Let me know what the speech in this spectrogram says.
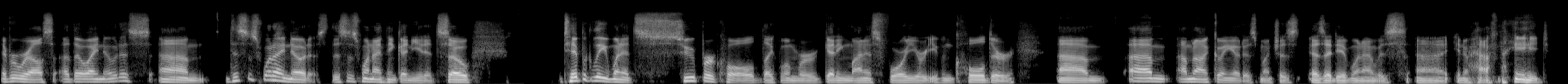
everywhere else. Although I notice um, this is what I noticed. This is when I think I need it. So typically, when it's super cold, like when we're getting minus 40 or even colder, um, um, I'm not going out as much as as I did when I was, uh, you know, half my age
